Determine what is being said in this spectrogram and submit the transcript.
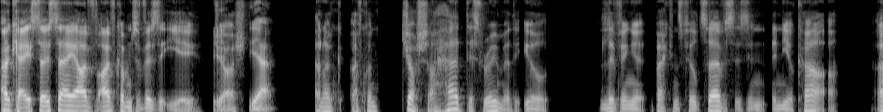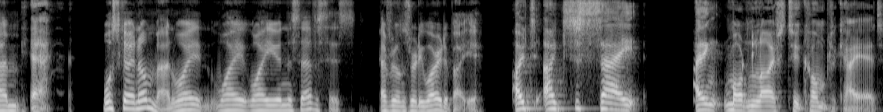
okay. So, say I've I've come to visit you, Josh, Yeah. and I've I've gone, Josh. I heard this rumor that you're living at Beaconsfield Services in, in your car. Um, Yeah. what's going on, man? Why why why are you in the services? Everyone's really worried about you. I'd, I'd just say, I think modern life's too complicated.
